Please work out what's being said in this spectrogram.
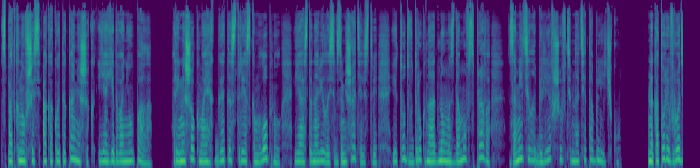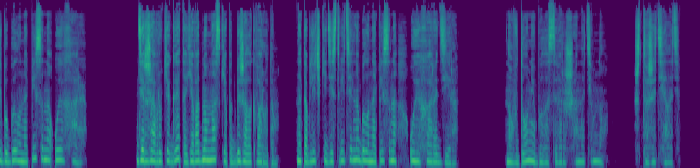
Споткнувшись о какой-то камешек, я едва не упала, Ремешок моих гетто с треском лопнул, я остановилась в замешательстве, и тут вдруг на одном из домов справа заметила белевшую в темноте табличку, на которой вроде бы было написано «Уэхара». Держа в руке гетто, я в одном носке подбежала к воротам. На табличке действительно было написано «Уэхара Дира». Но в доме было совершенно темно. Что же делать?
